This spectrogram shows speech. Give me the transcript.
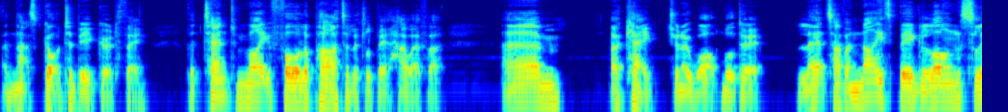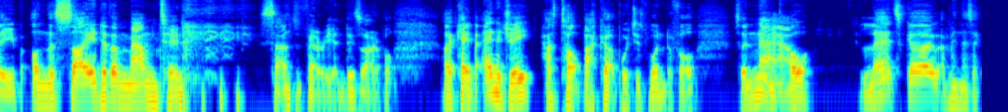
And that's got to be a good thing. The tent might fall apart a little bit, however. Um, okay, do you know what? We'll do it. Let's have a nice big long sleep on the side of a mountain. Sounds very undesirable. Okay, but energy has topped back up, which is wonderful. So now let's go. I mean, there's a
